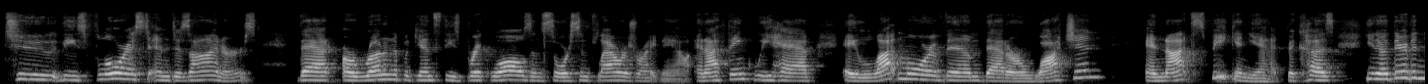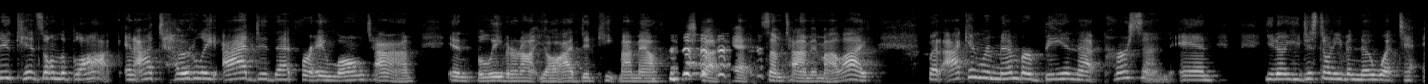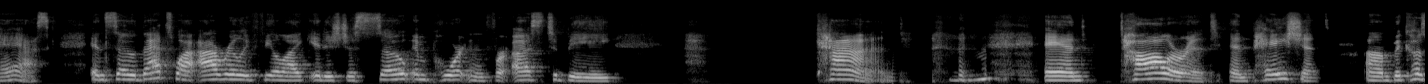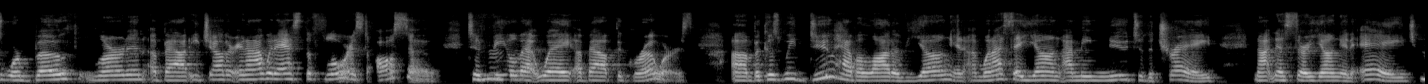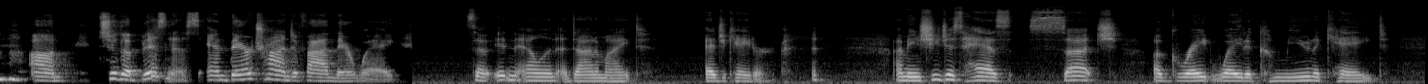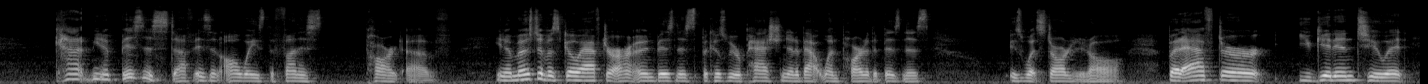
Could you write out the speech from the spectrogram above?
to these florists and designers that are running up against these brick walls and sourcing flowers right now. And I think we have a lot more of them that are watching and not speaking yet because you know they're the new kids on the block. And i totally i did that for a long time. And believe it or not y'all i did keep my mouth shut at some time in my life. But i can remember being that person and you know you just don't even know what to ask. And so that's why I really feel like it is just so important for us to be kind. Mm-hmm. and tolerant and patient um, because we're both learning about each other. And I would ask the florist also to mm-hmm. feel that way about the growers um, because we do have a lot of young, and when I say young, I mean new to the trade, not necessarily young in age, mm-hmm. um, to the business, and they're trying to find their way. So, isn't Ellen a dynamite educator? I mean, she just has such a great way to communicate kind you know, business stuff isn't always the funnest part of. You know, most of us go after our own business because we were passionate about one part of the business, is what started it all. But after you get into it,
